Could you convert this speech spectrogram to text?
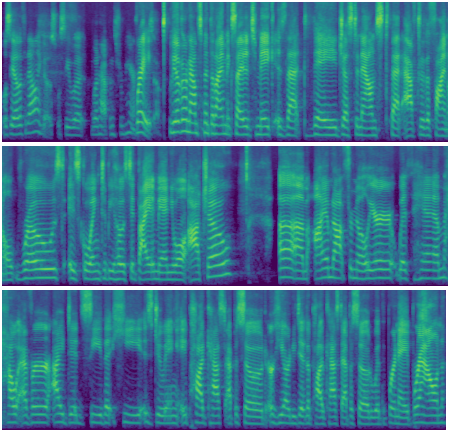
we'll see how the finale goes we'll see what what happens from here right so. the other announcement that i'm excited to make is that they just announced that after the final rose is going to be hosted by emmanuel acho Um, I am not familiar with him. However, I did see that he is doing a podcast episode, or he already did a podcast episode with Brene Brown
